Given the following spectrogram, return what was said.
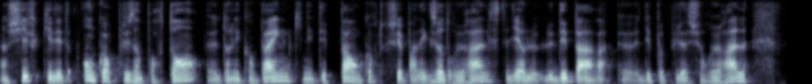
un chiffre qui était encore plus important dans les campagnes qui n'étaient pas encore touchées par l'exode rural, c'est-à-dire le, départ des populations rurales euh,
